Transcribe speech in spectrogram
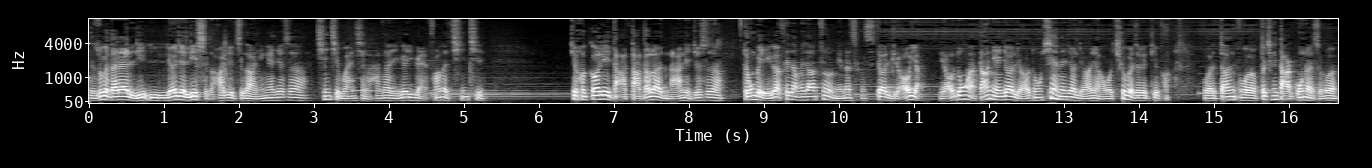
如果大家理了解历史的话，就知道应该就是亲戚关系了，他的一个远方的亲戚，就和高丽打打到了哪里，就是。东北一个非常非常著名的城市叫辽阳，辽东啊，当年叫辽东，现在叫辽阳。我去过这个地方，我当我不停打工的时候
